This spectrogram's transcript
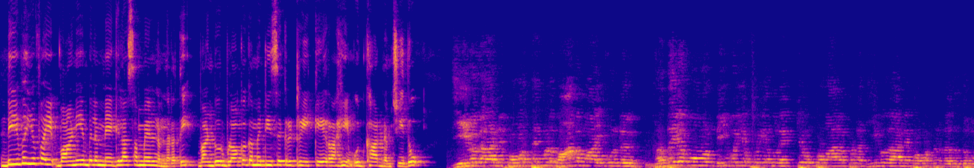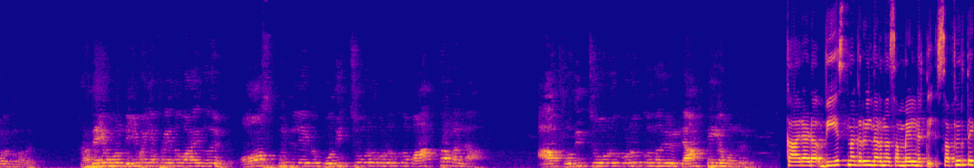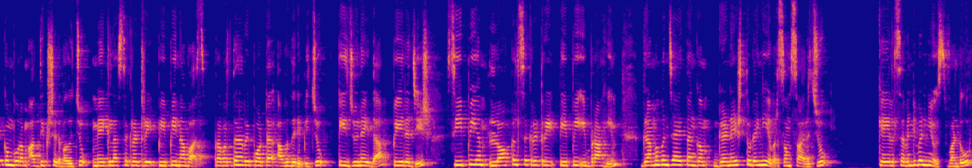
DYFI Vaniyambalam മേഖലാ സമ്മേളനം നടത്തി Wandoor block committee secretary K Raheem ഉദ്ഘാടനം ചെയ്തു. ജീവകാരുണ്യ പ്രവർത്തനങ്ങളുടെ ഭാഗമായിക്കൊണ്ട് ഹൃദയപൂർവം ഡിവൈഎഫ്ഐ എന്ന ഏറ്റവും പ്രധാനപ്പെട്ട ജീവകാരുണ്യ പ്രവർത്തന നേതൃത്വം കൊടുക്കുന്നത്. ഹൃദയപൂർവം ഡിവൈഎഫ്ഐ എന്ന് പറയുന്നത് ഹോസ്പിറ്റലിലേക്ക് പൊതിച്ചോറ് കൊടുക്കുക മാത്രമല്ല ആ പൊതിച്ചോറ് കൊടുക്കുന്നതിൽ രാഷ്ട്രീയമുണ്ട്. കാരാട് വി എസ് നഗറിൽ നടന്ന സമ്മേളനത്തിൽ സഫീർ തേക്കുംപുറം അധ്യക്ഷത വഹിച്ചു. മേഖലാ സെക്രട്ടറി പി പി നവാസ് പ്രവർത്തന റിപ്പോർട്ട് അവതരിപ്പിച്ചു. T Junaida P Rajeesh C P M local secretary T P Ibrahim ഗ്രാമപഞ്ചായത്ത് അംഗം ഗണേഷ് തുടങ്ങിയവർ സംസാരിച്ചു. K L seventy one news Wandoor.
